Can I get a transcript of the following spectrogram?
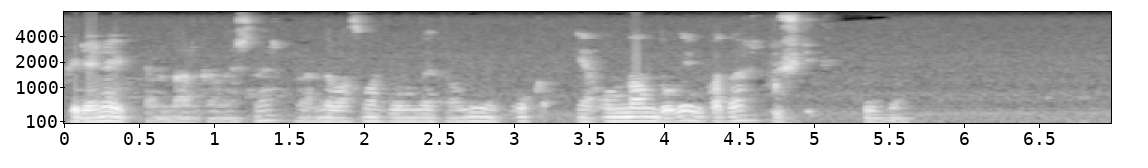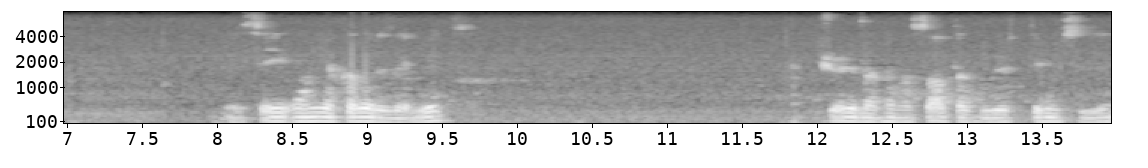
frene yüklendi arkadaşlar. Ben de basmak zorunda kaldım. O, yani ondan dolayı bu kadar düştük hızdan. Neyse onu yakalarız elbet. Şöyle ben hemen sağ tarafı göstereyim size.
